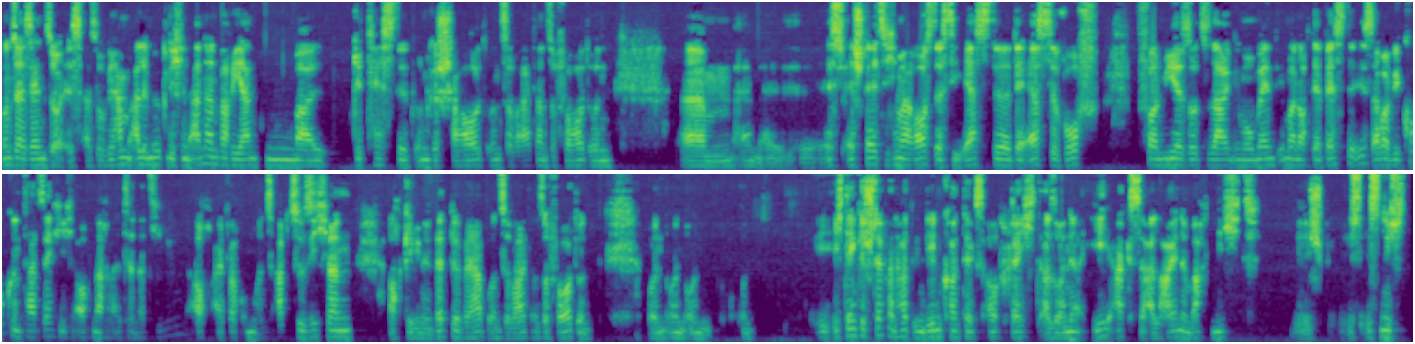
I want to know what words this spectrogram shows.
unser Sensor ist. Also wir haben alle möglichen anderen Varianten mal getestet und geschaut und so weiter und so fort. Und ähm, ähm es, es stellt sich immer raus, dass die erste, der erste Wurf von mir sozusagen im Moment immer noch der beste ist. Aber wir gucken tatsächlich auch nach Alternativen, auch einfach um uns abzusichern, auch gegen den Wettbewerb und so weiter und so fort. Und, und, und, und, und ich denke, Stefan hat in dem Kontext auch recht. Also eine E-Achse alleine macht nicht, ist, ist nicht,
